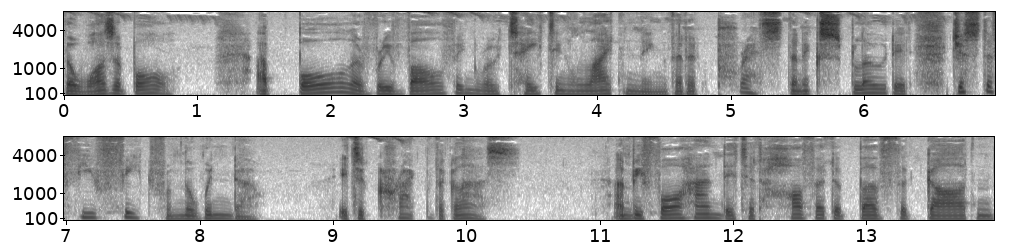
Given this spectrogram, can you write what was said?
There was a ball, a ball of revolving, rotating lightning that had pressed and exploded just a few feet from the window. It had cracked the glass, and beforehand it had hovered above the garden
